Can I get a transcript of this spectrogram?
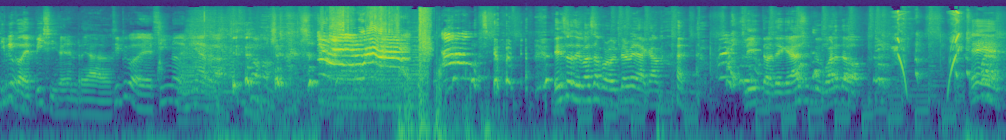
Típico de Pisces ver enredados. Típico de signo de mierda. Eso te pasa por golpearme la cámara. Listo, te quedás en tu cuarto. Bueno, Eh.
